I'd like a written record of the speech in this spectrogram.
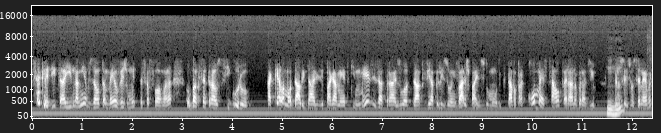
você acredita aí, na minha visão também, eu vejo muito dessa forma, né? O Banco Central segurou aquela modalidade de pagamento que meses atrás o WhatsApp viabilizou em vários países do mundo, que estava para começar a operar no Brasil. Uhum. Eu não sei se você lembra.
